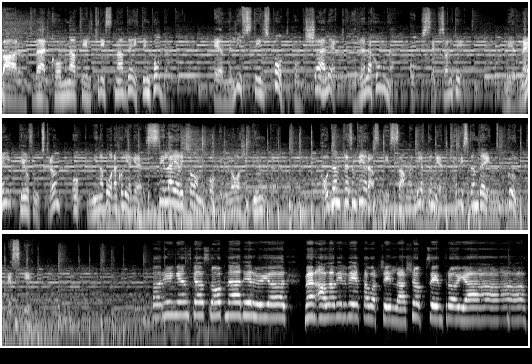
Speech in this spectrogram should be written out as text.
Varmt välkomna till Kristna Datingpodden. En livsstilspodd om kärlek, relationer och sexualitet. Med mig, P.O. Flodström, och mina båda kollegor Silla Eriksson och Lars Gunther. Podden presenteras i samarbete med kristendate.se. För ingen ska sakna det du gör men alla vill veta vart Silla köpt sin tröja.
